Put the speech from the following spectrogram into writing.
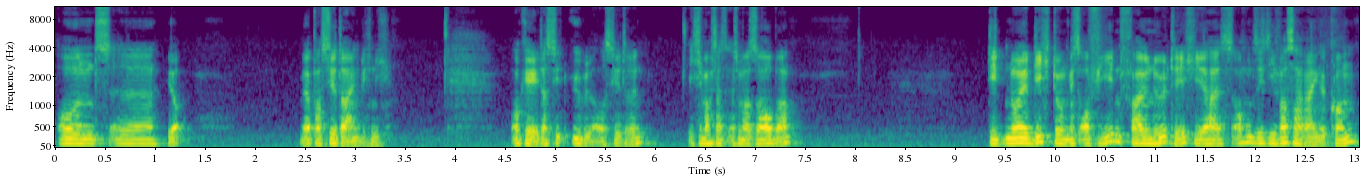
Und äh, ja, mehr passiert da eigentlich nicht. Okay, das sieht übel aus hier drin. Ich mache das erstmal sauber. Die neue Dichtung ist auf jeden Fall nötig. Hier ist offensichtlich Wasser reingekommen.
